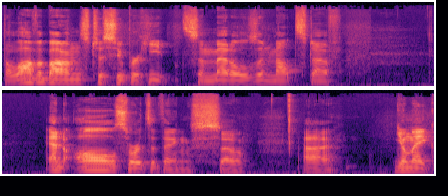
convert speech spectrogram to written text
the lava bombs to superheat some metals and melt stuff, and all sorts of things. So, uh, you'll make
